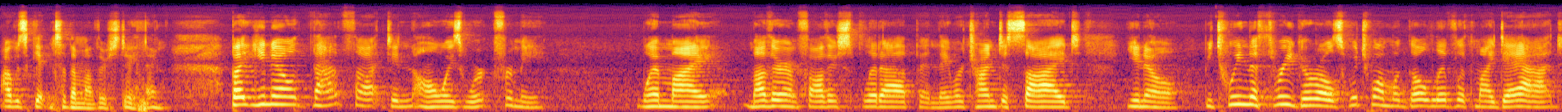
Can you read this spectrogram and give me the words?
I was getting to the Mother's Day thing. But you know, that thought didn't always work for me. When my mother and father split up and they were trying to decide, you know, between the three girls, which one would go live with my dad,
